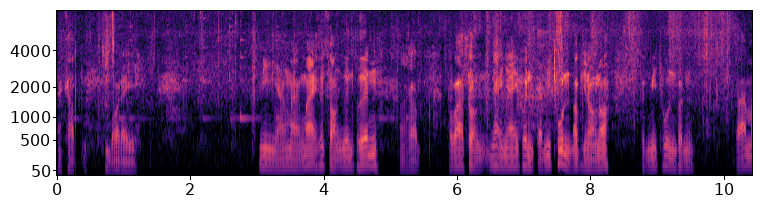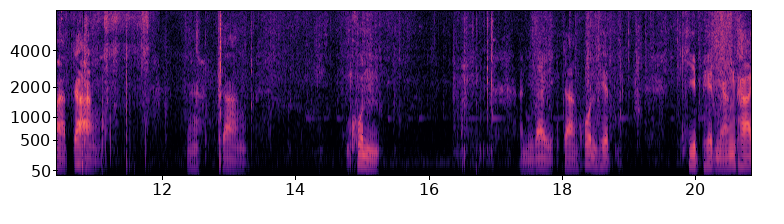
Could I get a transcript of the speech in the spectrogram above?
นะครับบ่ได้มีหยังมากมายคือช่องอื่นเพิ่นนะครับ เพราะว่าช่องใหญ่ๆเพิ่นก็มีทุนเนาะพี่น้องเนาะเพิ่นมีทุนเพิ่นสามารถจ้างจ้างคน อันนี้ได้จ้างคนเฮ็ดคลิปเฮ็ดหยังถ่าย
